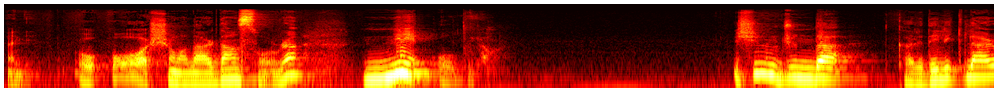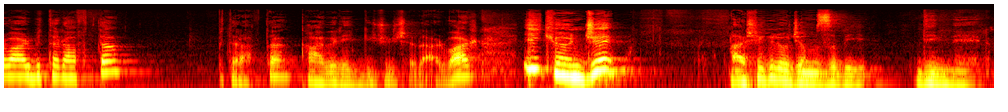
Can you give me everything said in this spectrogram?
Hani o, o aşamalardan sonra ne oluyor? İşin ucunda kara delikler var bir tarafta, bir tarafta kahverengi cüceler var. İlk önce Ayşegül hocamızı bir dinleyelim.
